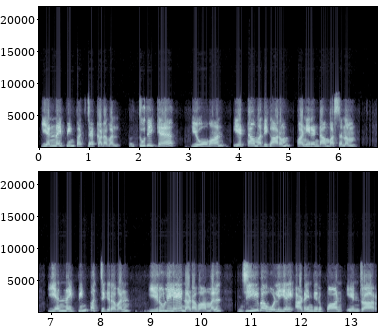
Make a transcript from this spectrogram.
என்னை பின்பற்ற கடவன். துதிக்க யோவான் எட்டாம் அதிகாரம் பனிரெண்டாம் வசனம். என்னை பின்பற்றுகிறவன் இருளிலே நடவாமல் ஜீவ ஒளியை அடைந்திருப்பான் என்றார்.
